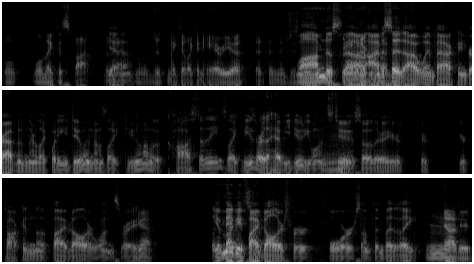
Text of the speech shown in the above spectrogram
We'll we'll make a spot for Yeah. that. And we'll just make it like an area that then it just Well, I'm just, I, every I Monday. just said I went back and grabbed them. They're like, "What are you doing?" I was like, "Do you know the cost of these? Like, these are the heavy duty ones Mm-hmm. too. So they're you're they're you're talking the five dollar ones, right? yeah. yeah, Plus maybe five dollars for four or something. But like, No, dude.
